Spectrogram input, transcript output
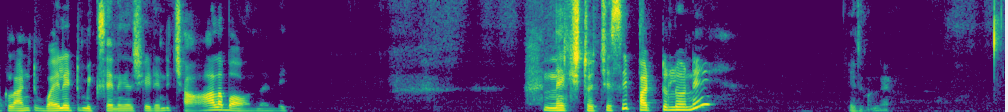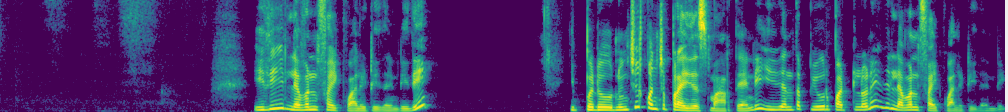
ఒకలాంటి వైలెట్ మిక్స్ అయిన షేడ్ అండి. చాలా బాగుందండి. నెక్స్ట్ వచ్చేసి పట్టులోనే ఇదిగోండి ఇది లెవెన్ ఫైవ్ క్వాలిటీది అండి ఇది. ఇప్పుడు నుంచి కొంచెం ప్రైజెస్ మారుతాయండి. ఇది అంత ప్యూర్ పట్టులోనే ఇది లెవెన్ ఫైవ్ క్వాలిటీది అండి.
